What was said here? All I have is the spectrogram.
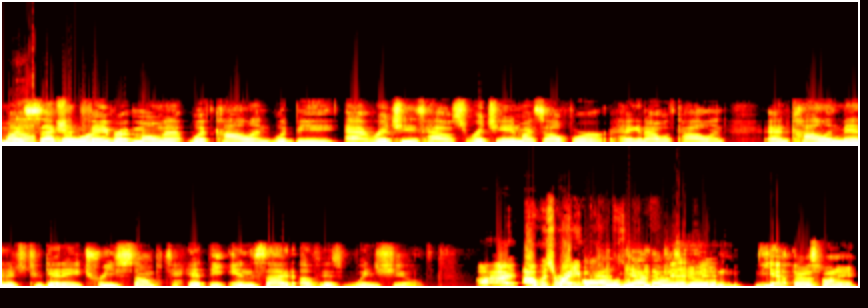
My No. second Sure. favorite moment with Colin would be at Richie's house. Richie and myself were hanging out with Colin, and Colin managed to get a tree stump to hit the inside of his windshield. Oh, I, I was riding Oh past yeah, that was good. Yeah. That was funny.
